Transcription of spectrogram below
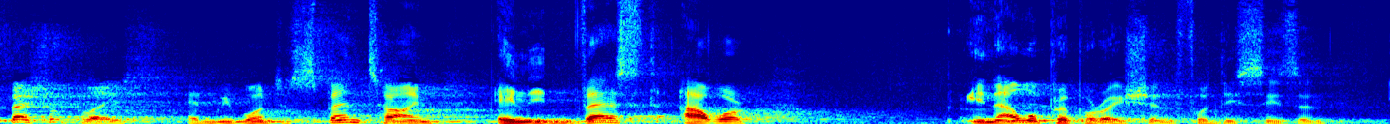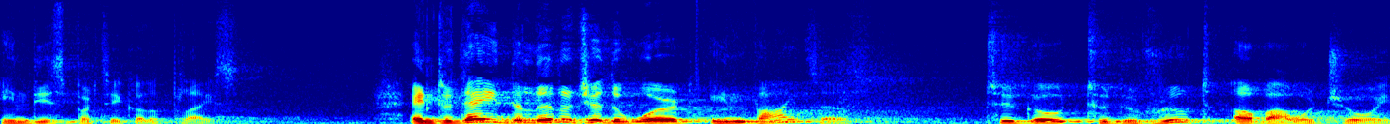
special place, and we want to spend time and invest our, in our preparation for this season in this particular place. And today, the liturgy of the word invites us to go to the root of our joy.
